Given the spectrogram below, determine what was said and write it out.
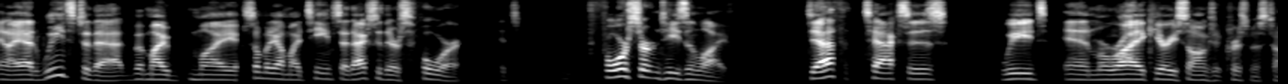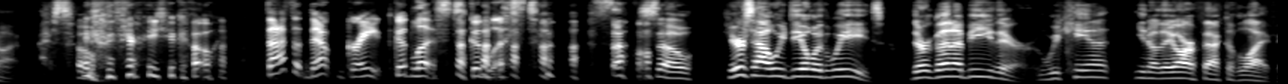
and I add weeds to that. But my my somebody on my team said actually there's four. It's four certainties in life: death, taxes, weeds, and Mariah Carey songs at Christmas time. So there you go. That's a that great. Good list. Good list. so so here's how we deal with weeds. They're gonna be there. We can't, you know, they are a fact of life.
